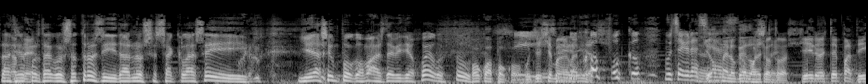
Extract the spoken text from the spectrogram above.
Gracias por estar con nosotros y darnos esa clase y yo ya sé un poco más de videojuegos, tú. Poco a poco. Sí, Muchísimas poco gracias. a poco. Muchas gracias. Yo me lo A quedo este. vosotros. Sí, no, este es para ti.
